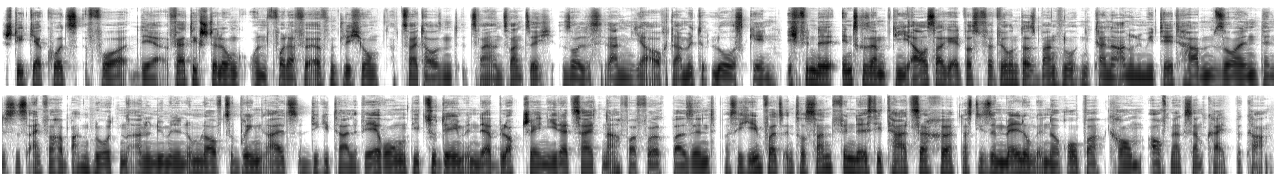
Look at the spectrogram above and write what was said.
steht ja kurz vor der Fertigstellung und vor der Veröffentlichung. Ab 2022 soll es dann ja auch damit losgehen. Ich finde insgesamt die Aussage etwas verwirrend, dass Banknoten keine Anonymität haben sollen, denn es ist einfacher, Banknoten anonym in den Umlauf zu bringen als digitale Währungen, die zudem in der Blockchain jederzeit nachverfolgbar sind. Was ich ebenfalls interessant finde, ist die Tatsache, dass diese Meldung in Europa kaum Aufmerksamkeit bekam.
